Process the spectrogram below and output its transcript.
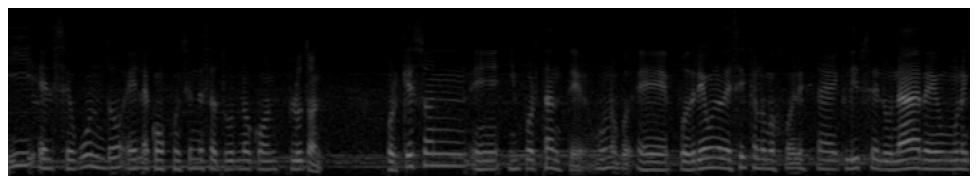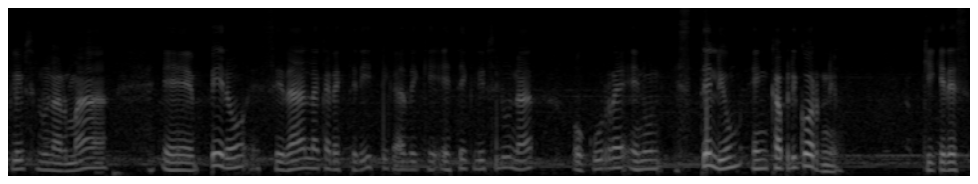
y el segundo es la conjunción de Saturno con Plutón. ¿Por qué son eh, importantes? Uno, eh, podría uno decir que a lo mejor este eclipse lunar es un eclipse lunar más, pero se da la característica de que este eclipse lunar ocurre en un stellium en Capricornio. ¿Qué, quieres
